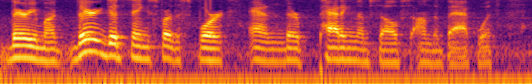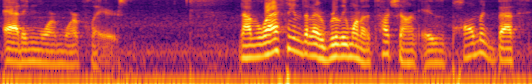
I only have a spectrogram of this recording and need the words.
very much very good things for the sport, and they're patting themselves on the back with adding more and more players. Now, the last thing that I really want to touch on is Paul McBeth's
